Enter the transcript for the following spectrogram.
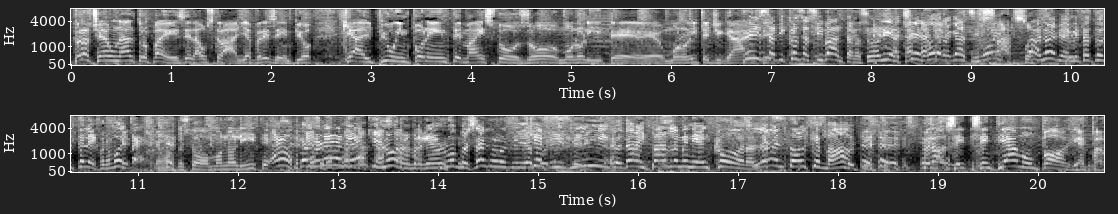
Però c'è un altro paese, l'Australia, per esempio, che ha il più imponente, maestoso monolite, un monolite gigante. Pensa di cosa si vantano, sono lì a cena. Oh ragazzi, voi. Ah, noi abbiamo inventato il telefono, voi beh, abbiamo questo monolite. Ah, Che cazzo, non era neanche loro, perché era un luogo sacro degli Che aborigeni. figo, dai, parlamene ancora. Let's talk about it. Però se- sentiamo un po', che pa-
